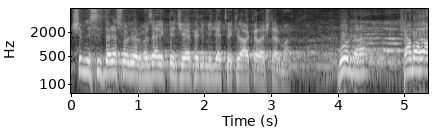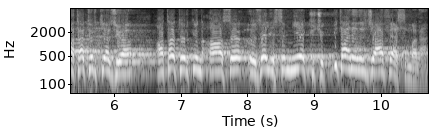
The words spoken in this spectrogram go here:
Şimdi sizlere soruyorum özellikle CHP'li milletvekili arkadaşlarıma. Burada Kemal Atatürk yazıyor. Atatürk'ün A'sı özel isim niye küçük? Bir taneniz cevap versin bana.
